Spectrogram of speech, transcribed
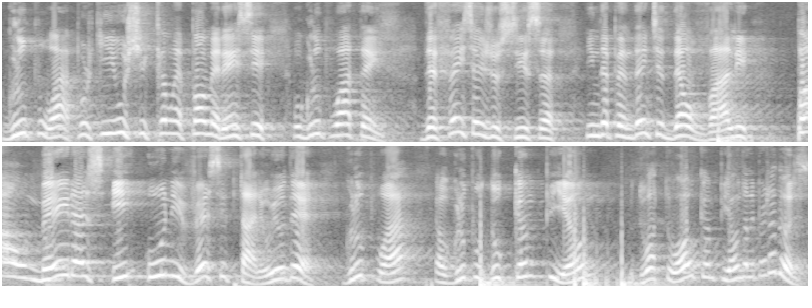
grupo A, porque o Chicão é palmeirense. O grupo A tem Defensa e Justiça, Independente Del Valle, Palmeiras e Universitário. Wilder, grupo A é o grupo do campeão, do atual campeão da Libertadores.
